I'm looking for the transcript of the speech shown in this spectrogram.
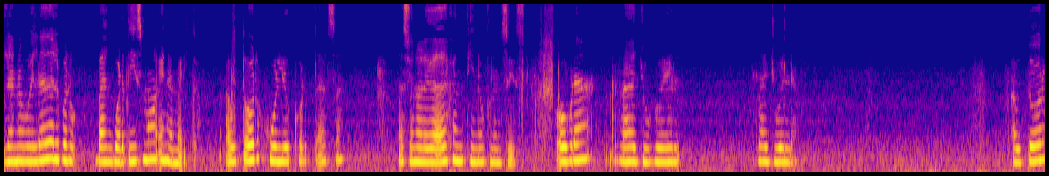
La novela del vanguardismo en América. Autor Julio Cortázar. Nacionalidad argentino-francés. Obra Rayuela. Autor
